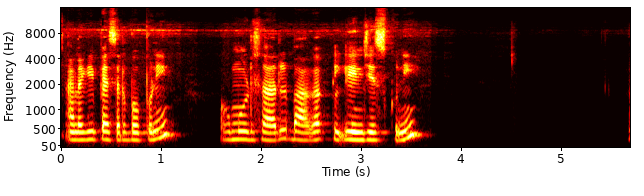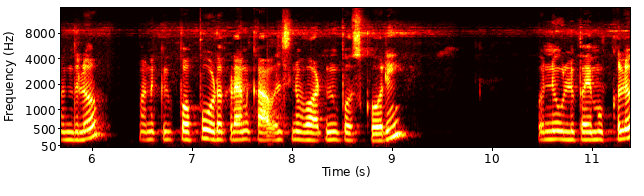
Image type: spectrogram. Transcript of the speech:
అలాగే పెసరపప్పుని ఒక మూడు సార్లు బాగా క్లీన్ చేసుకుని అందులో మనకి పప్పు ఉడకడానికి కావాల్సిన వాటర్ని పోసుకొని కొన్ని ఉల్లిపాయ ముక్కలు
